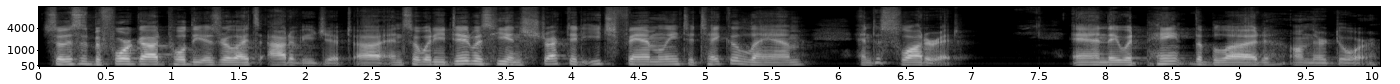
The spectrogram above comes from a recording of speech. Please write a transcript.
So this is before God pulled the Israelites out of Egypt. Uh, and so what he did was he instructed each family to take a lamb and to slaughter it. And they would paint the blood on their door.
